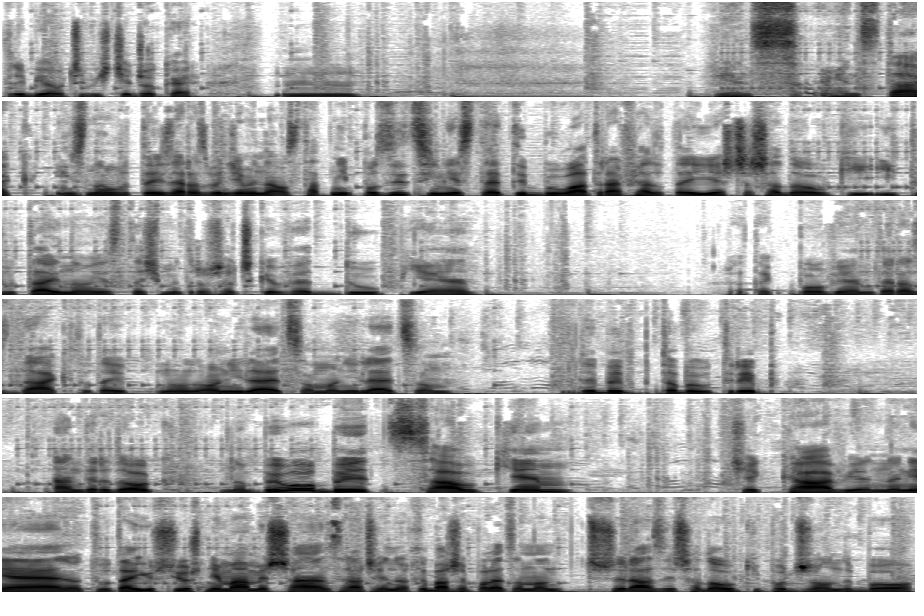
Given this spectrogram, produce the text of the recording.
trybie oczywiście Joker. Mm. Więc, więc tak, i znowu tutaj zaraz będziemy na ostatniej pozycji, niestety była trafia tutaj jeszcze Shadowki i tutaj no jesteśmy troszeczkę we dupie, że tak powiem, teraz Dak tutaj, no oni lecą, oni lecą, gdyby to był tryb underdog, no byłoby całkiem ciekawie, no nie, no tutaj już, już nie mamy szans raczej, no chyba, że polecą nam trzy razy Shadowki pod rząd, bo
